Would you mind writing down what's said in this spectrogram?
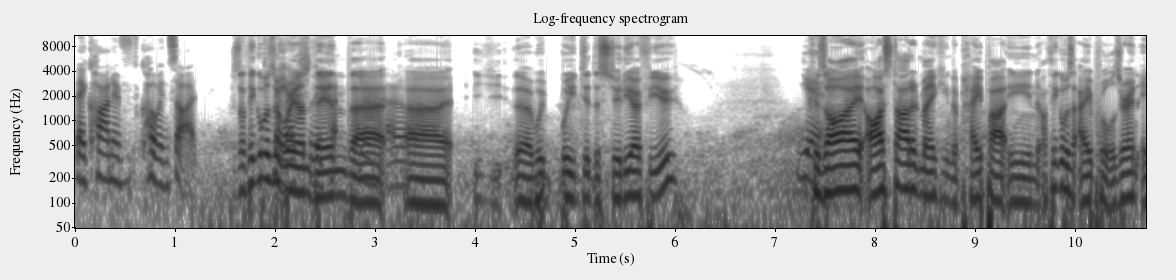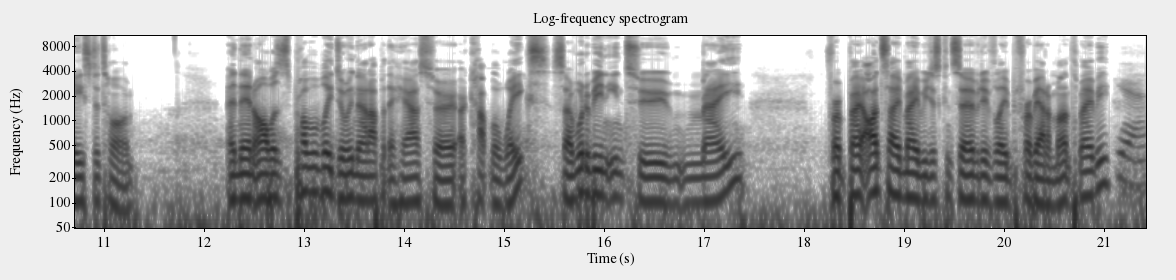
they kind of coincide. Because I think it was They around then pa- that uh, y- the, we we did the studio for you. Yeah, Because I I started making the paper in I think it was April. It was around Easter time. And then I was probably doing that up at the house for a couple of weeks. So it would have been into May. For I'd say maybe just conservatively for about a month maybe. yeah,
